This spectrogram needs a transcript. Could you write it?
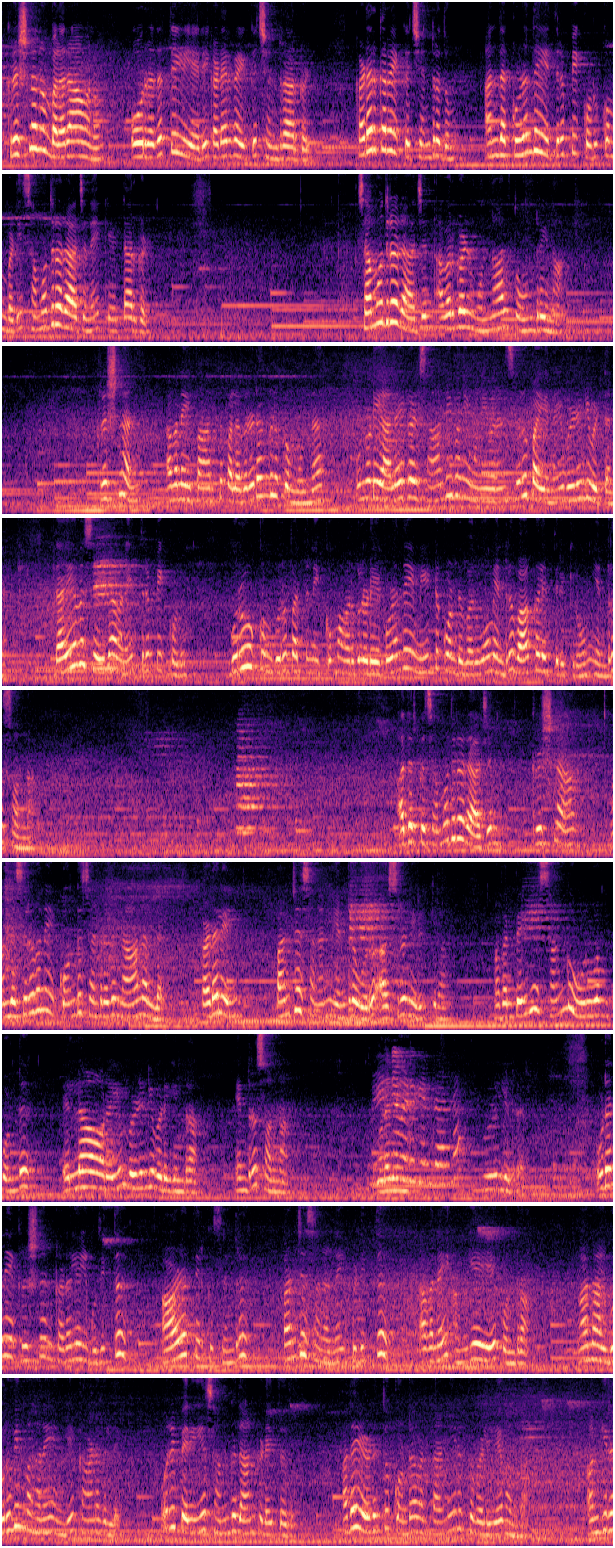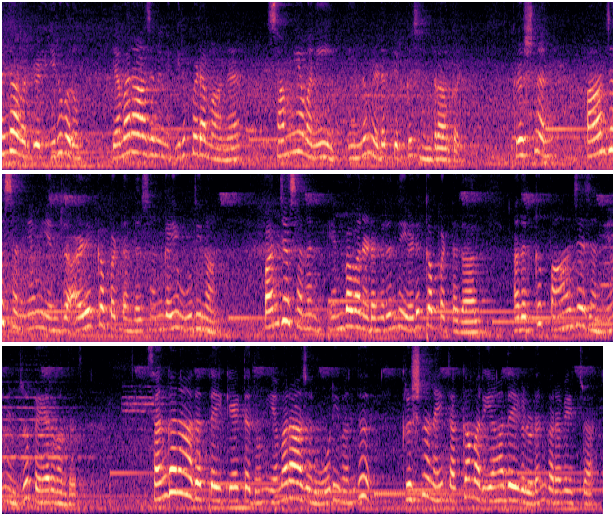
கிருஷ்ணனும் பலராமனும் ஓர் ரதத்தில் ஏறி கடற்கரைக்கு சென்றார்கள். கடற்கரைக்கு சென்றதும் அந்த குழந்தையை திருப்பிக் கொடுக்கும்படி சமுத்திரராஜனை கேட்டார்கள். சமுத்திரராஜன் அவர்கள் முன்னால் தோன்றினான். கிருஷ்ணன் அவனை பார்த்து பல வருடங்களுக்கு முன்னர் உன்னுடைய அலைகள் சாந்திபனி முனிவரின் சிறு பையனை விழுங்கிவிட்டன. தயவு செய்து அவனை திருப்பிக் கொடு. குருவுக்கும் குரு பத்தினிக்கும் அவர்களுடைய குழந்தையை மீட்டு கொண்டு வருவோம் என்று வாக்களித்திருக்கிறோம் என்று சொன்னான். அதற்கு சமுத்திரராஜன் கிருஷ்ணா அந்த சிறுவனை கொண்டு சென்றது நான் அல்ல. கடலில் பஞ்சசனன் என்ற ஒரு அசுரன் இருக்கிறான். அவன் பெரிய சங்கு உருவம் கொண்டு எல்லாரையும் விழுங்கி விடுகின்றான் என்று சொன்னான். உடனே விழுங்கிடுறார் உடனே கிருஷ்ணன் கடலில் குதித்து ஆழத்திற்கு சென்று பஞ்சசனனை பிடித்து அவனை அங்கேயே கொன்றான். ஆனால் குருவின் மகனை அங்கே காணவில்லை. ஒரு பெரிய சங்குதான் கிடைத்தது. அதை எடுத்துக்கொண்டு அவன் தண்ணீருக்கு வெளியே வந்தான். அங்கிருந்து அவர்கள் இருவரும் யமராஜனின் இருப்பிடமான சம்யமணி என்னும் இடத்திற்கு சென்றார்கள். கிருஷ்ணன் பாஞ்சசன்யம் என்று அழைக்கப்பட்ட அந்த சங்கை ஊதினான். பஞ்சசனன் என்பவனிடமிருந்து எடுக்கப்பட்டதால் அதற்கு பாஞ்சஜன்யம் என்று பெயர் வந்தது. சங்கநாதத்தை கேட்டதும் யமராஜன் ஓடி வந்து கிருஷ்ணனை தக்க மரியாதைகளுடன் வரவேற்றார்.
